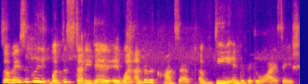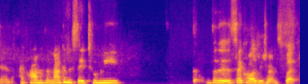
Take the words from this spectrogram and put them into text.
So basically, what the study did, it went under the concept of de-individualization. I promise I'm not going to say too many the, the psychology terms, but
